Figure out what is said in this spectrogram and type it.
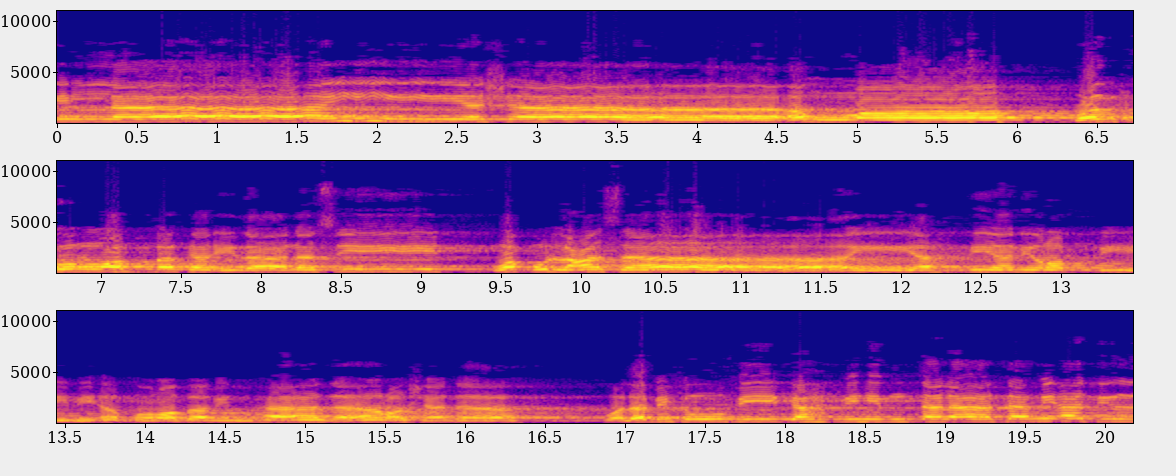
إلا أن يشاء ربك إذا نسيت وقل عسى أن يهديني ربي بأقرب من هذا رشدا ولبثوا في كهفهم ثلاثمائة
